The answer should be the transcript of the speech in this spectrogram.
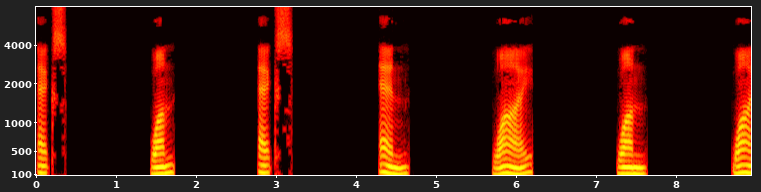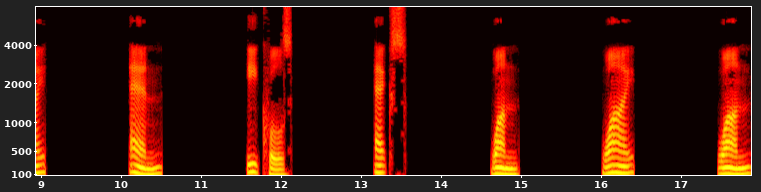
x 1 x n y 1 y n equals x 1 y 1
